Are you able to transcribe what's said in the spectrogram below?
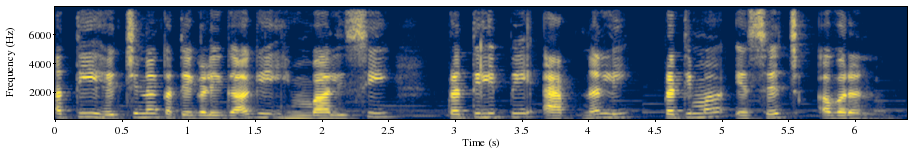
ಅತಿ ಹೆಚ್ಚಿನ ಕಥೆಗಳಿಗಾಗಿ ಹಿಂಬಾಲಿಸಿ ಪ್ರತಿಲಿಪಿ ಆ್ಯಪ್ನಲ್ಲಿ ಪ್ರತಿಮಾ ಎಸ್ ಎಚ್ ಅವರನ್ನು.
